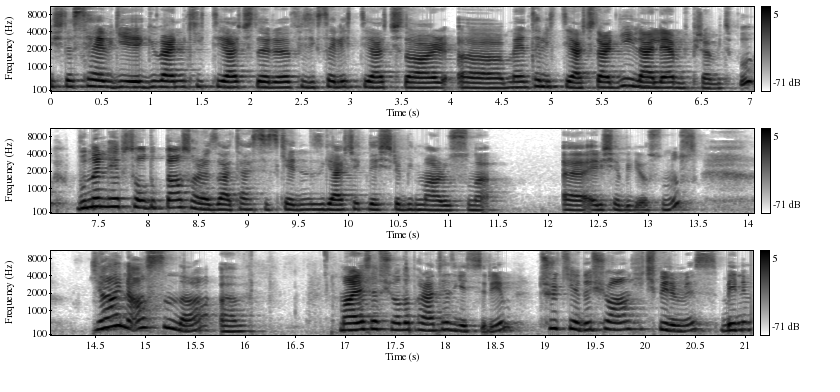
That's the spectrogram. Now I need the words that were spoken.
işte sevgi, güvenlik ihtiyaçları, fiziksel ihtiyaçlar, e, mental ihtiyaçlar diye ilerleyen bir piramit bu. Bunların hepsi olduktan sonra zaten siz kendinizi gerçekleştirebilme arzusuna e, erişebiliyorsunuz. Yani aslında e, maalesef şuna da parantez geçireyim. Türkiye'de şu an hiçbirimiz benim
